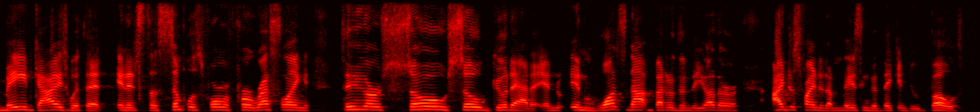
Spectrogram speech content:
made guys with it, and it's the simplest form of pro wrestling, they are so so good at it. And and one's not better than the other. I just find it amazing that they can do both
